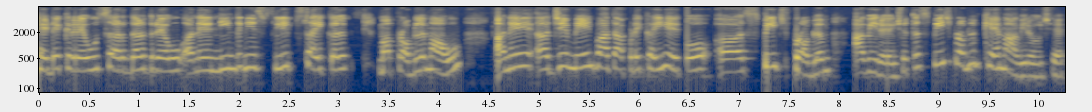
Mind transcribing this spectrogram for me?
હેડેક રહેવું, સરદર્દ રહેવું અને નીંદની સ્લીપ સાયકલમાં પ્રોબ્લેમ આવું. અને જે મેઇન વાત આપણે કહીએ તો સ્પીચ પ્રોબ્લેમ આવી રહ્યો છે. તો સ્પીચ પ્રોબ્લેમ કેમ આવી રહ્યું છે?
